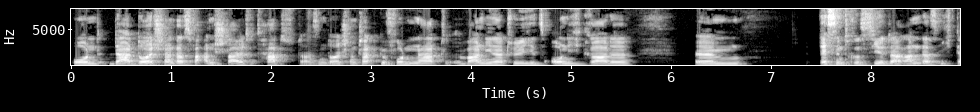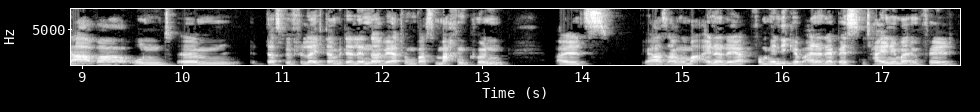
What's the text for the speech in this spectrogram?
und da Deutschland das veranstaltet hat, da es in Deutschland stattgefunden hat, waren die natürlich jetzt auch nicht gerade ähm, desinteressiert daran, dass ich da war und ähm, dass wir vielleicht da mit der Länderwertung was machen können, als, ja, sagen wir mal, einer der, vom Handicap einer der besten Teilnehmer im Feld.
